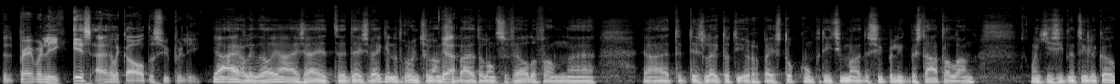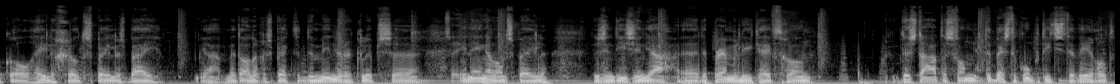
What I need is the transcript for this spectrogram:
De Premier League is eigenlijk al de Super League. Ja, eigenlijk wel. Ja. Hij zei het deze week in het rondje langs ja. de buitenlandse velden. Van, ja, het, het, is leuk dat die Europese topcompetitie, maar de Super League bestaat al lang. Want je ziet natuurlijk ook al hele grote spelers bij, ja, met alle respect, de mindere clubs in Engeland spelen. Dus in die zin, ja, de Premier League heeft gewoon de status van de beste competities ter wereld.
